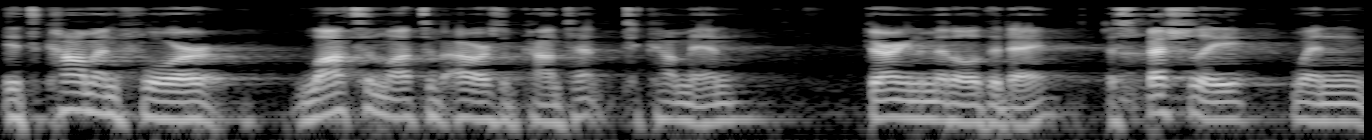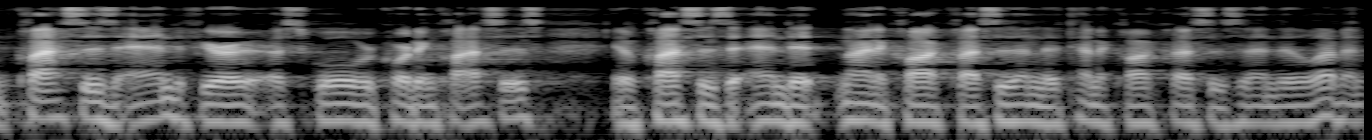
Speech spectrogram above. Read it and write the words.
it's common for lots and lots of hours of content to come in during the middle of the day, especially when classes end. If you're a school recording classes, you have classes that end at 9 o'clock, classes end at 10 o'clock, classes end at 11,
